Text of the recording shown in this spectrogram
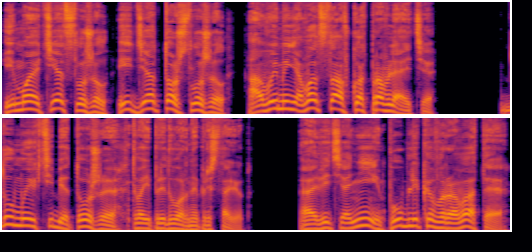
и мой отец служил, и дед тоже служил, а вы меня в отставку отправляете. Думаю, и к тебе тоже твои придворные пристают. А ведь они публика вороватая,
